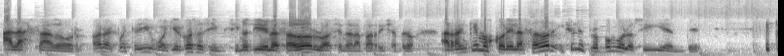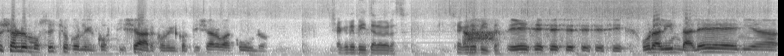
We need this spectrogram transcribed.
al asador. Ahora después te digo cualquier cosa, si, si no tienen asador lo hacen a la parrilla, pero arranquemos con el asador y yo les propongo lo siguiente. Esto ya lo hemos hecho con el costillar, con el costillar vacuno. Ya crepita la Ah, sí, sí, sí, sí, sí, sí, Una linda leña,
